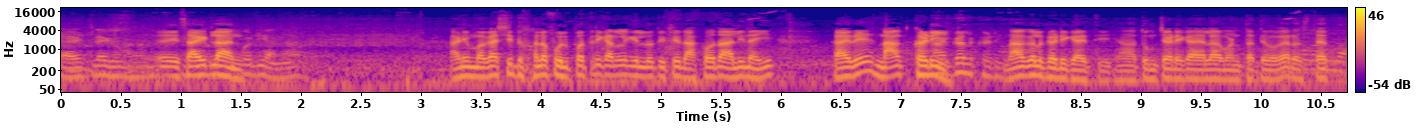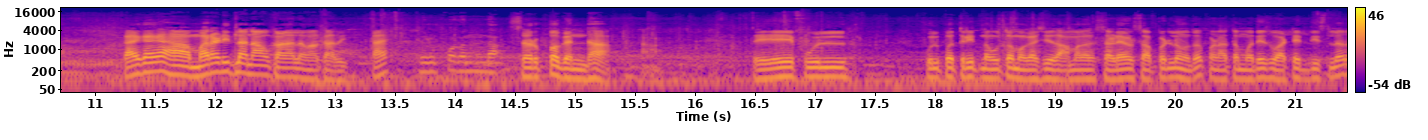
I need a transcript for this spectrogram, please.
साईडला साईडला आण. आणा मगाशी तुम्हाला फुलपत्री काढायला गेलो तिथे दाखवता आली नाही. काय रे नागखडी. नागलखडी. काय ती? हां तुमच्याकडे काय याला म्हणतात ते बघा रस्त्यात. काय काय काय? हां मराठीतला नाव कळालं माका आधी. काय? सर्पगंधा. सर्पगंधा. हां. ते फुल फुलपत्रीत नव्हतं मग अशी आम्हाला सड्यावर सापडलं नव्हतं पण आता मध्येच वाटेत दिसलं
